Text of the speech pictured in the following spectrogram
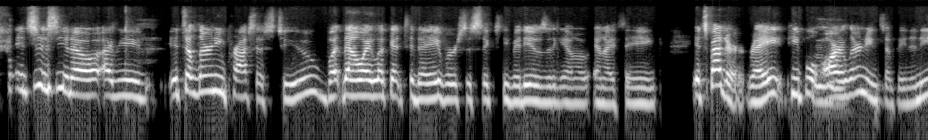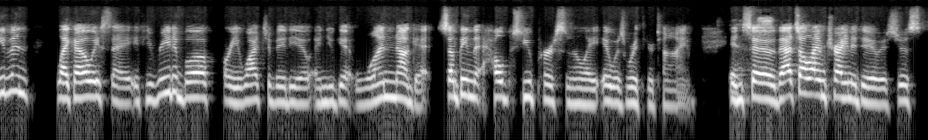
it's just, you know, I mean, it's a learning process too. But now I look at today versus 60 videos ago and I think it's better, right? People mm-hmm. are learning something. And even like I always say, if you read a book or you watch a video and you get one nugget, something that helps you personally, it was worth your time. And so that's all I'm trying to do is just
